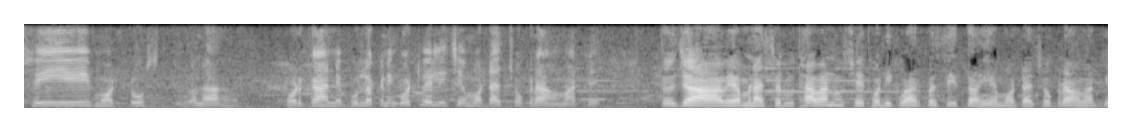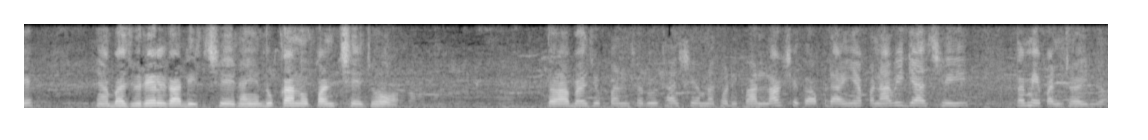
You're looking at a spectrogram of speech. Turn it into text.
છીએ મોટું ઓલા હોડકા અને ભૂલકની ગોઠવેલી છે મોટા છોકરાઓ માટે. તો જા, હવે હમણાં શરૂ થવાનું છે થોડીક વાર પછી તો અહીંયા મોટા છોકરાઓ માટે. ત્યાં બાજુ રેલગાડી છે ને અહીંયા દુકાનો પણ છે, જો. તો આ બાજુ પણ શરૂ થશે. હમણાં થોડીક વાર લાગશે તો આપણે અહીંયા પણ આવી ગયા છીએ. તમે પણ જોઈ લો.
